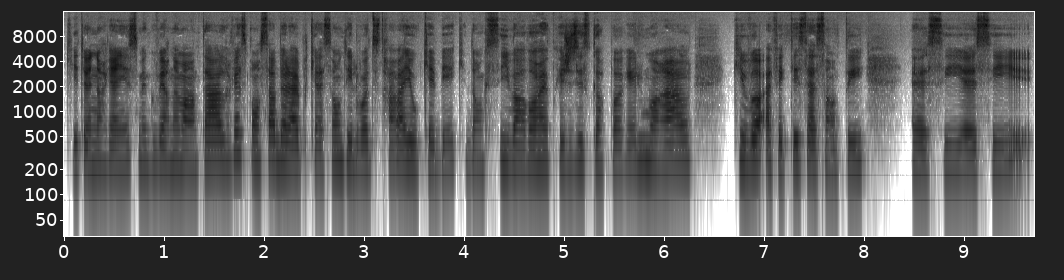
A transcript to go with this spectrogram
qui est un organisme gouvernemental responsable de l'application des lois du travail au Québec. Donc, s'il va avoir un préjudice corporel ou moral qui va affecter sa santé, euh, c'est, euh, c'est,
